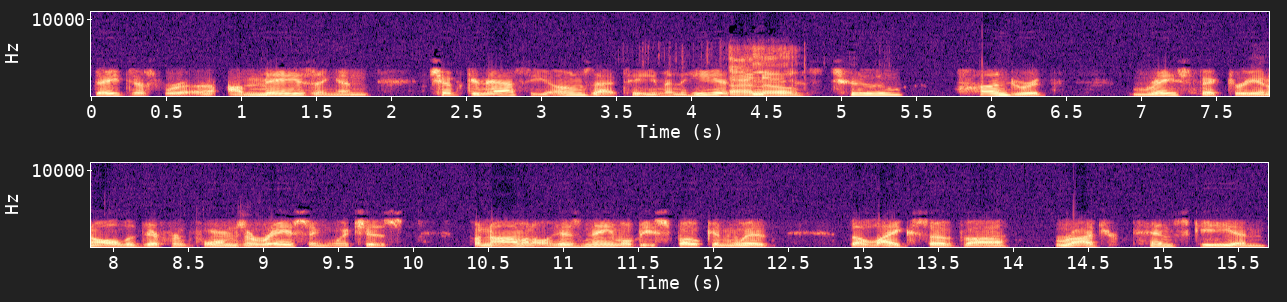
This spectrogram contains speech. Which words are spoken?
they just were uh, amazing. And Chip Ganassi owns that team, and he had I know. his 200th race victory in all the different forms of racing, which is phenomenal. His name will be spoken with the likes of uh, Roger Penske and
